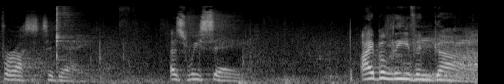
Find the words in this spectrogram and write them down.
for us today as we say, I believe in God.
